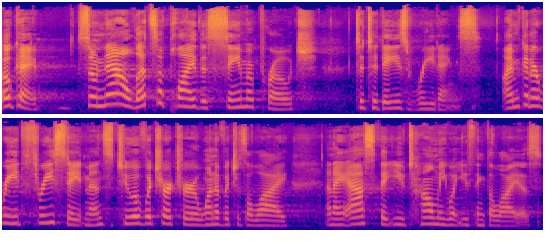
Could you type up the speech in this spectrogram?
Okay, so now let's apply the same approach to today's readings. I'm going to read three statements, two of which are true, one of which is a lie, and I ask that you tell me what you think the lie is.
